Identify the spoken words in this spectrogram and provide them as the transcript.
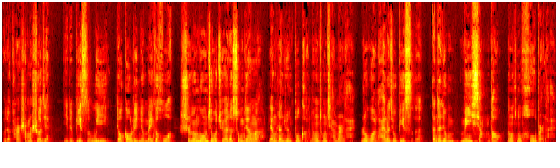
我就开始上面射箭，你这必死无疑。掉沟里你就没个活。史文恭就觉得宋江啊，梁山军不可能从前面来，如果来了就必死。但他就没想到能从后边来，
